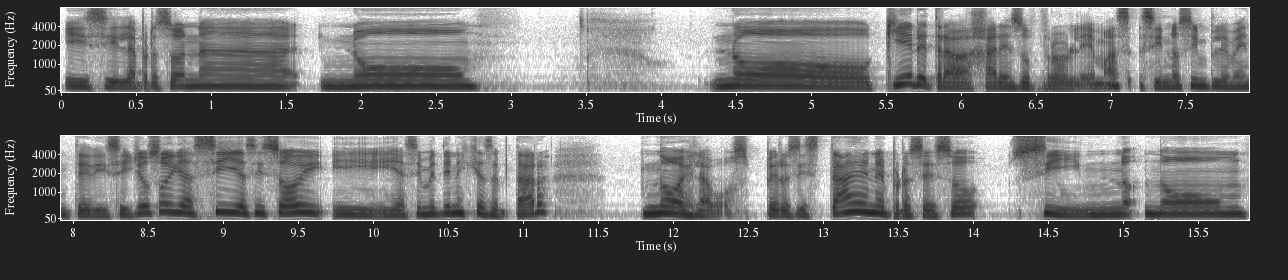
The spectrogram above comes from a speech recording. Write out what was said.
y si la persona no no quiere trabajar en sus problemas, sino simplemente dice, yo soy así, así soy y, así me tienes que aceptar, no es la voz. Pero si está en el proceso, sí, no, no,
